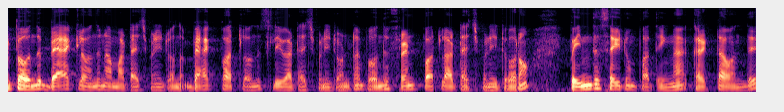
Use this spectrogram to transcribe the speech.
இப்போ வந்து பேக்கில் வந்து நம்ம அட்டாச் பண்ணிட்டு வந்தோம். பேக் பார்ட்டில் வந்து ஸ்லீவ் அட்டாச் பண்ணிட்டு வந்துட்டோம். இப்போ வந்து ஃப்ரண்ட் பார்ட்டில் அட்டாச் பண்ணிட்டு வரோம். இப்போ இந்த சைடும் பார்த்தீங்கன்னா கரெக்டாக வந்து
